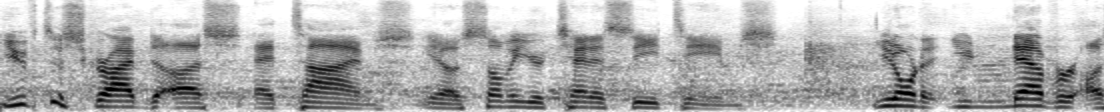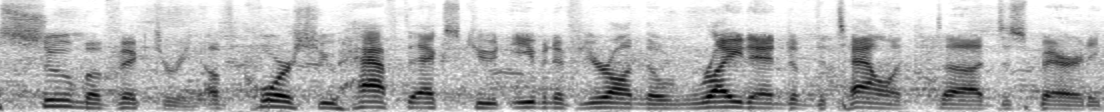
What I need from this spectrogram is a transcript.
You've described to us at times, you know, some of your Tennessee teams. You don't, you never assume a victory. Of course, you have to execute, even if you're on the right end of the talent uh, disparity.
